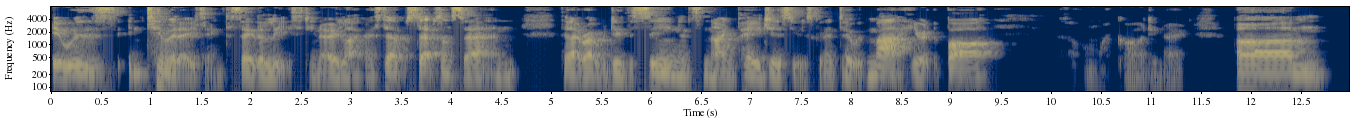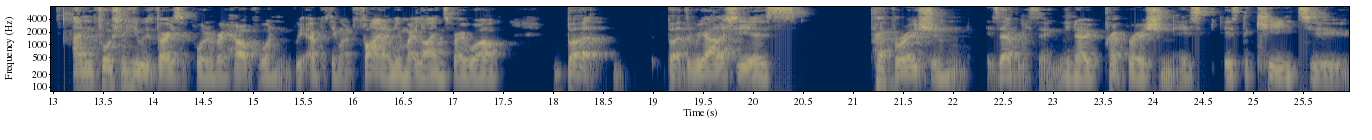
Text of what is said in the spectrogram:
it was intimidating to say the least, you know, like I step, steps on set and they're like, right, we'll do the scene. And it's nine pages. You're just going to do it with Matt here at the bar. Oh my God, you know. Um, and unfortunately, he was very supportive, very helpful, and we, everything went fine. I knew my lines very well, but but the reality is, preparation is everything. You know, preparation is is the key to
